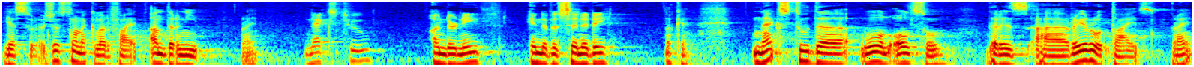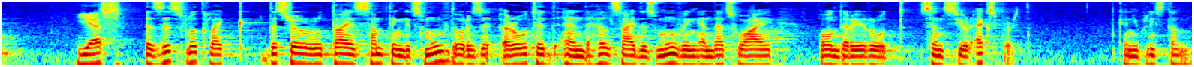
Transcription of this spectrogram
Yes, sir. I just want to clarify it. Underneath, right? Next to, underneath, in the vicinity, Okay. Next to the wall also, there is uh, railroad ties, right? yes. Does this look like this railroad tie is something that's moved, or is it eroded and the hillside is moving, and that's why all the railroad, since you're expert? Can you please tell me?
